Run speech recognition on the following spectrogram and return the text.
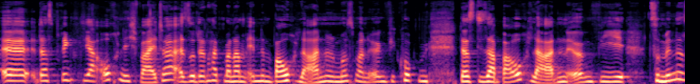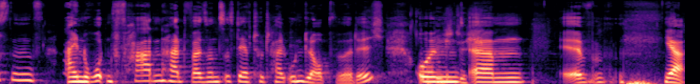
äh, das bringt ja auch nicht weiter. Also dann hat man am Ende einen Bauchladen und muss man irgendwie gucken, dass dieser Bauchladen irgendwie zumindestens einen roten Faden hat, weil sonst ist der total unglaubwürdig. Und Richtig. ähm, äh, ja,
